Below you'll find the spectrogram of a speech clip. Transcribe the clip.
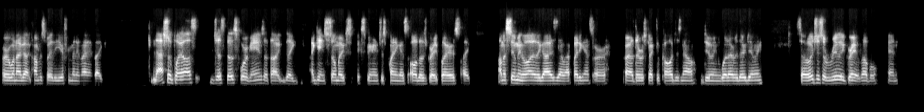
or when I got conference player of the year for Mid Atlantic. Like national playoffs, just those four games, I thought like I gained so much experience just playing against all those great players. Like I'm assuming a lot of the guys that I played against are, are at their respective colleges now doing whatever they're doing. So it's just a really great level. And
